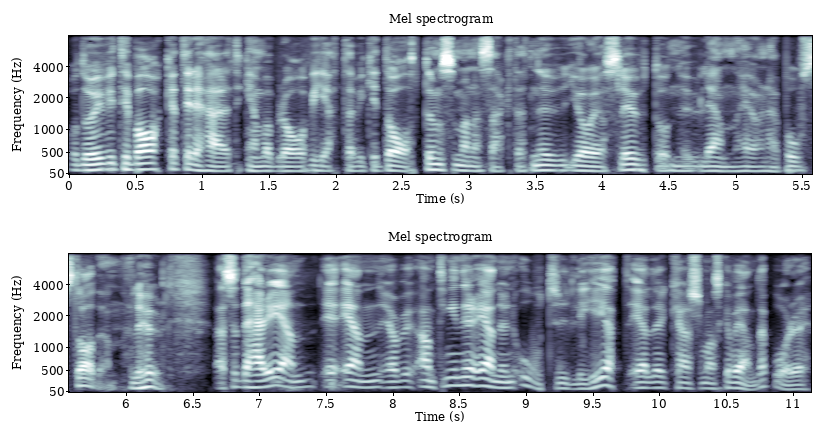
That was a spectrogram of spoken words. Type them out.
Och då är vi tillbaka till det här att det kan vara bra att veta vilket datum som man har sagt att nu gör jag slut och nu lämnar jag den här bostaden, eller hur? Alltså det här är en, en antingen är det ännu en otydlighet eller kanske man ska vända på det,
